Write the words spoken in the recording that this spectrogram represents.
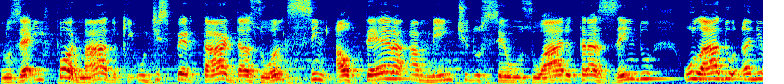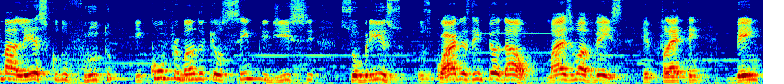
nos é informado que o despertar da Zoan sim altera a mente do seu usuário. Trazendo o lado animalesco do fruto e confirmando o que eu sempre disse sobre isso. Os guardas de Impel Down mais uma vez refletem bem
